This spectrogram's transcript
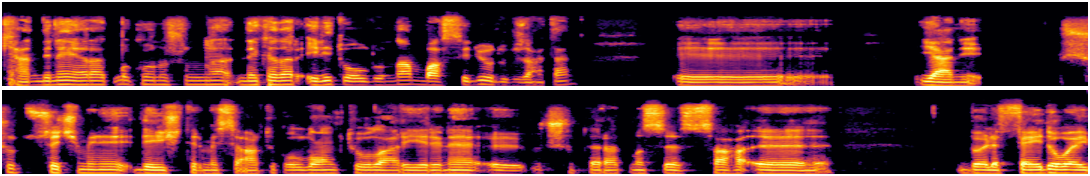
kendine yaratma konusunda ne kadar elit olduğundan bahsediyorduk zaten. E, yani şut seçimini değiştirmesi artık o long two'lar yerine e, üçlükler atması saha, e, böyle fade away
